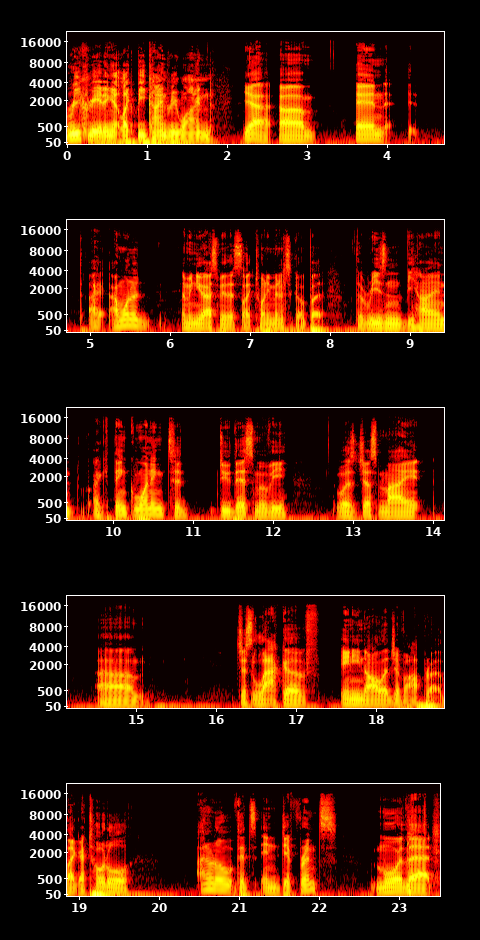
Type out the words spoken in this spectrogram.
recreating it like Be Kind Rewind. Yeah. Um, and I I wanted. I mean, you asked me this like 20 minutes ago, but the reason behind I think wanting to do this movie was just my um just lack of any knowledge of opera, like a total. I don't know if it's indifference, more that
